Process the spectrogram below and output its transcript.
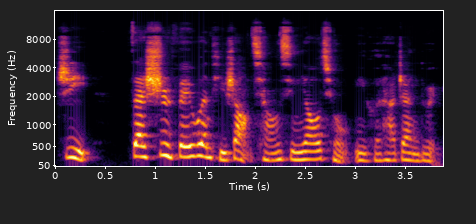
G. 在是非问题上强行要求你和他站队。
